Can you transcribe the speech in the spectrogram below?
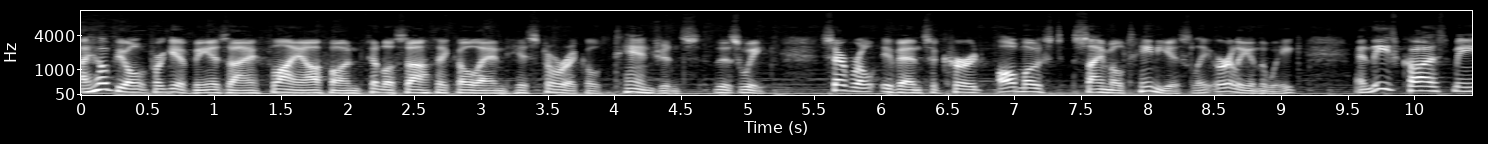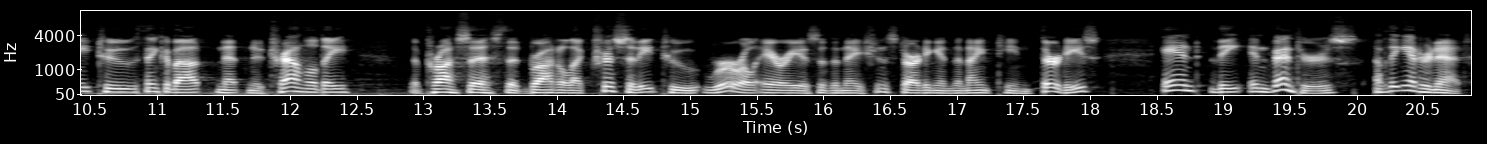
I hope you'll forgive me as I fly off on philosophical and historical tangents this week. Several events occurred almost simultaneously early in the week, and these caused me to think about net neutrality, the process that brought electricity to rural areas of the nation starting in the 1930s, and the inventors of the Internet.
